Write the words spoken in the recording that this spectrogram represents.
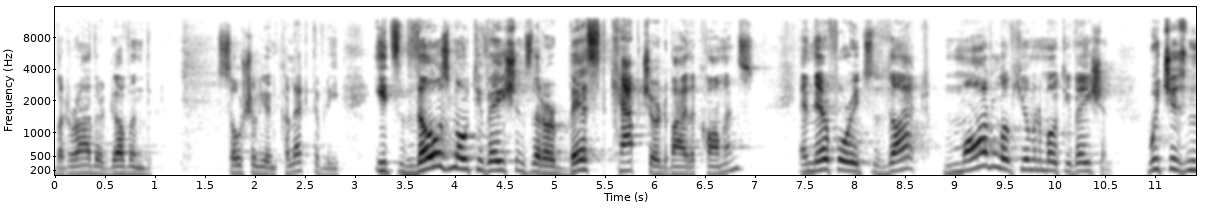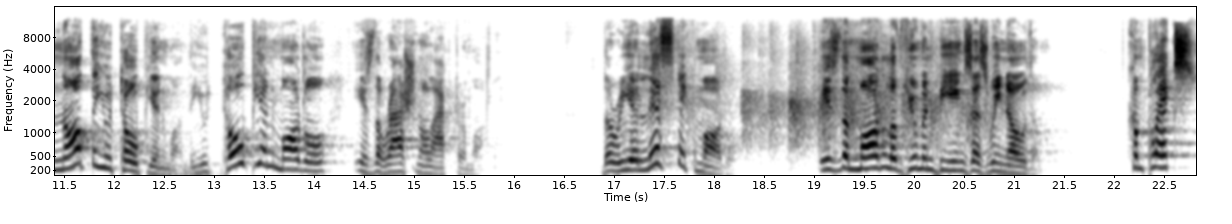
but rather governed socially and collectively. It's those motivations that are best captured by the commons, and therefore it's that model of human motivation, which is not the utopian one. The utopian model is the rational actor model. The realistic model is the model of human beings as we know them complex,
